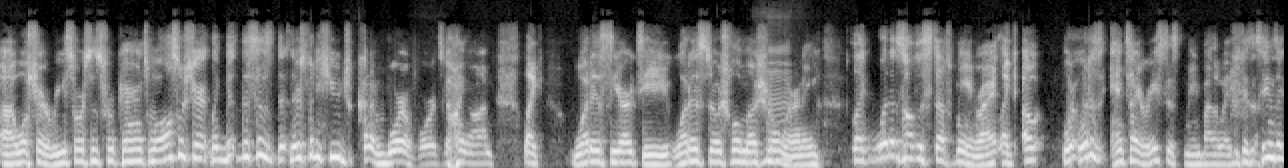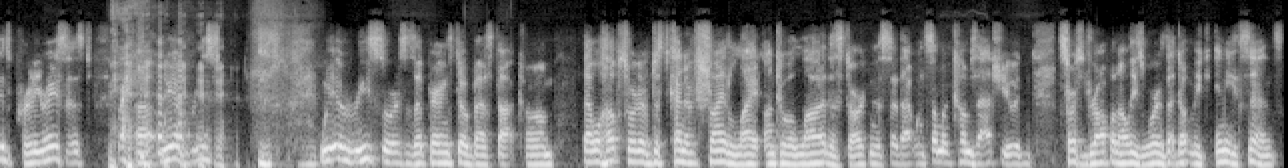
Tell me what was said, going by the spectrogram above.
Uh, we'll share resources for parents. We'll also share like th- this is th- there's been a huge kind of war of words going on. Like, what is CRT? What is social emotional mm-hmm. learning? Like, what does all this stuff mean? Right? Like, oh, what, what does anti-racist mean, by the way? Because it seems like it's pretty racist. Uh, we have res- we have resources at parentsknowbest.com that will help sort of just kind of shine light onto a lot of this darkness, so that when someone comes at you and starts dropping all these words that don't make any sense,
